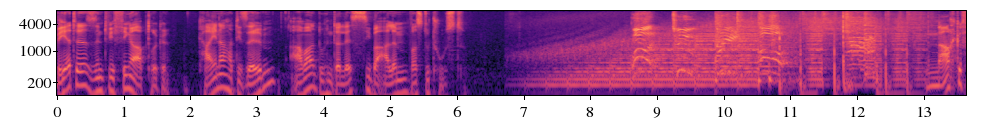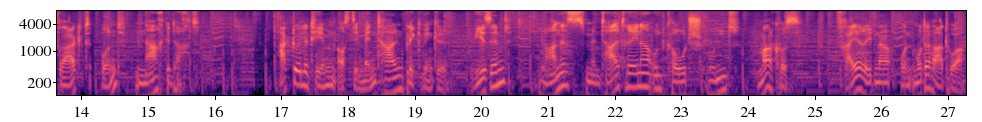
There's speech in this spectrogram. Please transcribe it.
Werte sind wie Fingerabdrücke. Keiner hat dieselben, aber du hinterlässt sie bei allem, was du tust. One, two, three, four. Nachgefragt und Nachgedacht. aktuelle Themen aus dem mentalen Blickwinkel. Wir sind Johannes, Mentaltrainer und Coach und Markus, freier Redner und Moderator.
